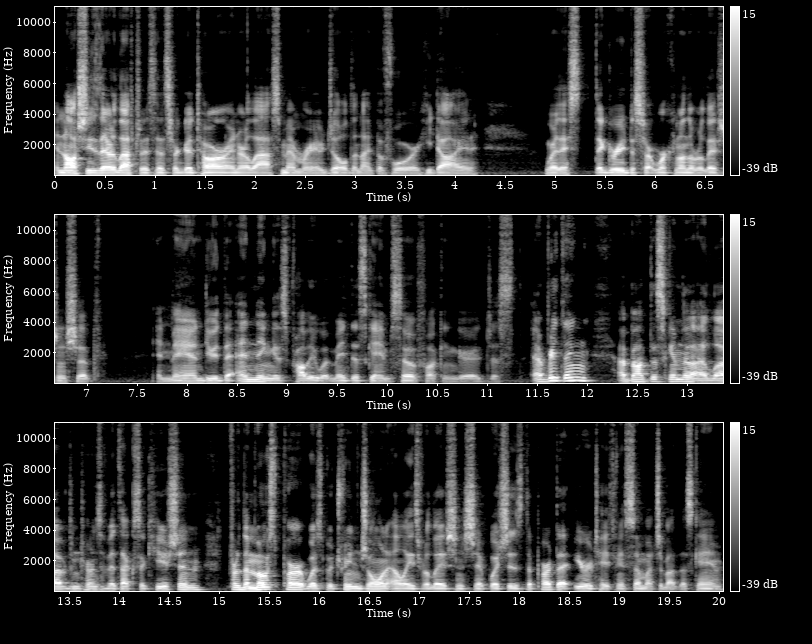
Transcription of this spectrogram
And all she's there left with is her guitar and her last memory of Joel the night before he died, where they agreed to start working on the relationship. And man, dude, the ending is probably what made this game so fucking good. Just everything about this game that I loved in terms of its execution, for the most part, was between Joel and Ellie's relationship, which is the part that irritates me so much about this game.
